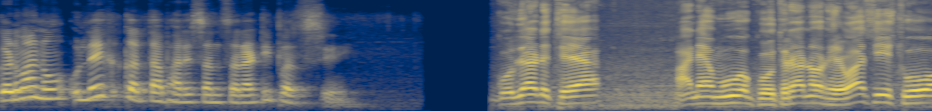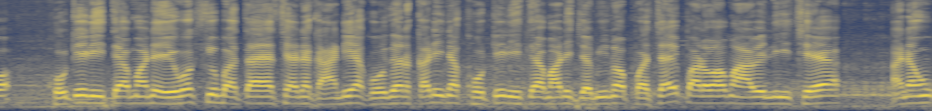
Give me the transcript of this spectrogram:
ગણવાનો ઉલ્લેખ કરતા ભારે સનસનાટી પડશે ગોદડ છે અને હું ગોધરાનો રહેવાસી છું. ખોટી રીતે મને એવક્યું બતાવ્યા છે અને ગાંડિયા ગોદર કરીને ખોટી રીતે અમારી જમીનો પચાવી પાડવામાં આવેલી છે. અને હું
